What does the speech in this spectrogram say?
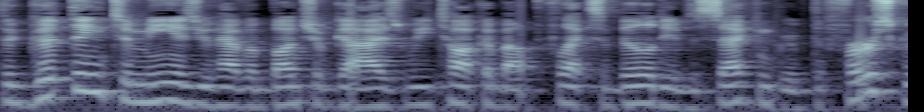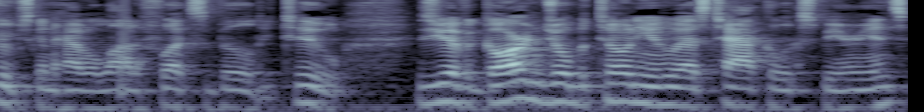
the good thing to me is you have a bunch of guys. We talk about the flexibility of the second group. The first group's going to have a lot of flexibility too, because you have a guard in Joel Bitonio who has tackle experience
